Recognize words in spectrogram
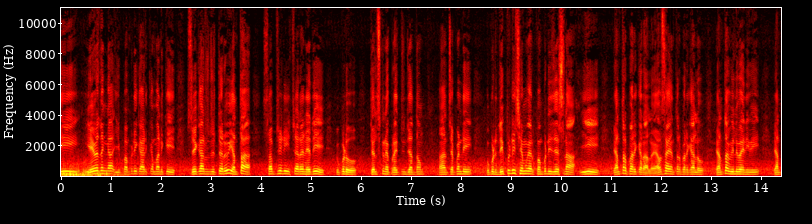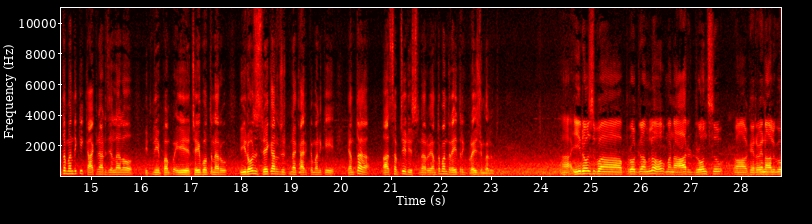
ఈ ఏ విధంగా ఈ పంపిణీ కార్యక్రమానికి శ్రీకారం చుట్టారు ఎంత సబ్సిడీ ఇచ్చారనేది ఇప్పుడు తెలుసుకునే ప్రయత్నం చేద్దాం. చెప్పండి. ఇప్పుడు డిప్యూటీ సీఎం గారు పంపిణీ చేసిన ఈ యంత్ర పరికరాలు వ్యవసాయ యంత్ర పరికరాలు ఎంత విలువైనవి ఎంతమందికి కాకినాడ జిల్లాలో వీటిని పంప చేయబోతున్నారు ఈరోజు శ్రీకారం చుట్టిన కార్యక్రమానికి ఎంత సబ్సిడీ ఇస్తున్నారు ఎంతమంది రైతులకు ప్రయోజనం కలుగుతుంది? ఈరోజు ప్రోగ్రాంలో మన ఆరు డ్రోన్స్ ఒక ఇరవై నాలుగు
